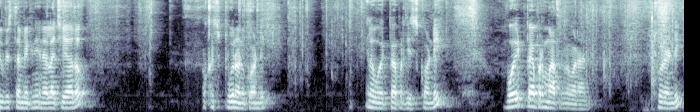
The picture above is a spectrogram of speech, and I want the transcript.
చూపిస్తాను మీకు నేను ఎలా చేయాలో. ఒక స్పూన్ అనుకోండి. ఇలా వైట్ పేపర్ తీసుకోండి. వైట్ పేపర్ మాత్రమే వాడాలి. చూడండి.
